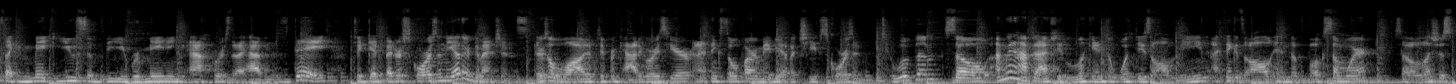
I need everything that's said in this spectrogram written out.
so I can make use of the remaining hours that I have in this day to get better scores in the other dimensions. There's a lot of different categories here and I think so far maybe I've achieved scores in two of them. So I'm gonna have to actually look into what these all mean. I think it's all in the book somewhere. So let's just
